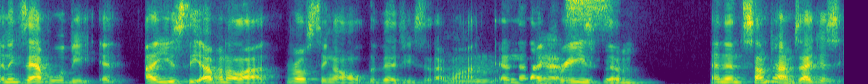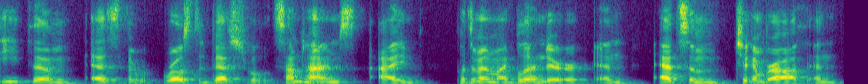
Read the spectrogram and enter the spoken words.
an example would be I use the oven a lot, roasting all the veggies that I want, Mm, and then I freeze them. And then sometimes I just eat them as the roasted vegetable. Sometimes I put them in my blender and add some chicken broth and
